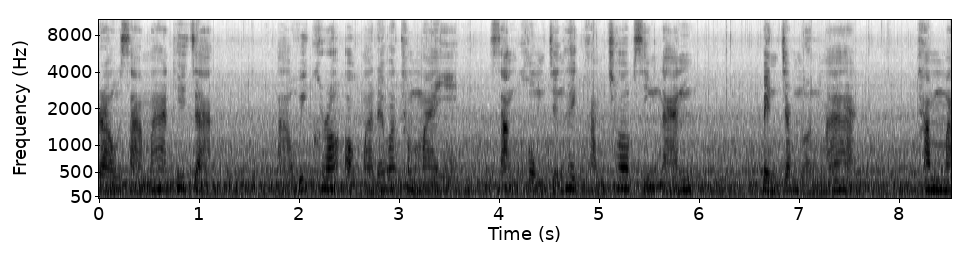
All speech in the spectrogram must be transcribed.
เราสามารถที่จะวิเคราะห์ออกมาได้ว่าทำไมสังคมจึงให้ความชอบสิ่งนั้น เป็นจำนวนมากทำไม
